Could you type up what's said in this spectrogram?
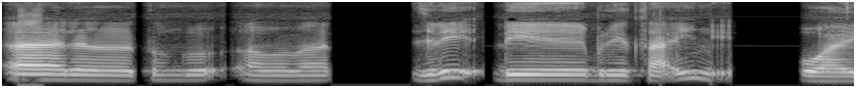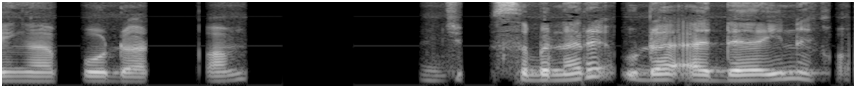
aduh tunggu lama banget jadi di berita ini waingapu.com sebenarnya udah ada ini kok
